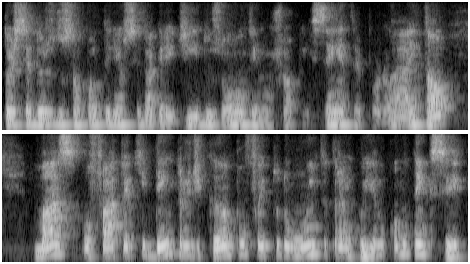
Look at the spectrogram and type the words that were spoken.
torcedores do São Paulo teriam sido agredidos ontem num shopping center por lá e tal. Mas o fato é que dentro de campo foi tudo muito tranquilo, como tem que ser.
